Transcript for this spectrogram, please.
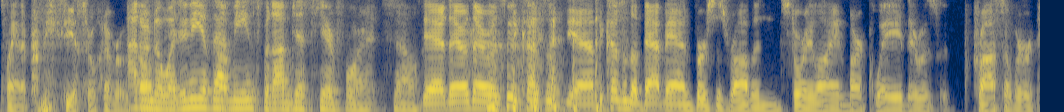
Planet Prometheus or whatever. It was I don't called. know what any of that Um, means, but I'm just here for it. So There, there, there was because of yeah, because of the Batman versus Robin storyline. Mark Waid, there was a crossover,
